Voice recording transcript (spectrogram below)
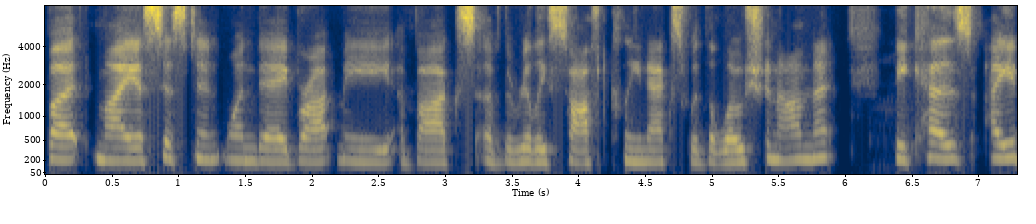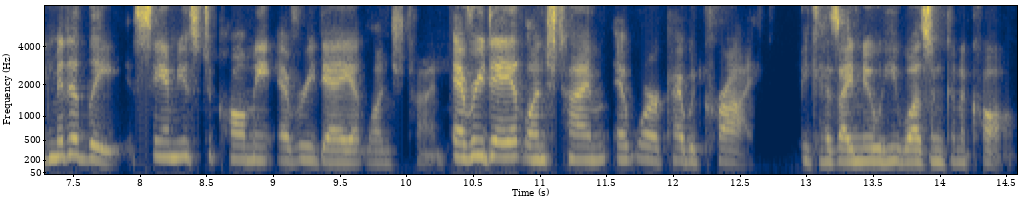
but my assistant one day brought me a box of the really soft Kleenex with the lotion on it because I admittedly, Sam used to call me every day at lunchtime. Every day at lunchtime at work, I would cry because I knew he wasn't going to call.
